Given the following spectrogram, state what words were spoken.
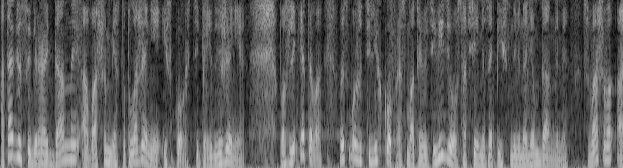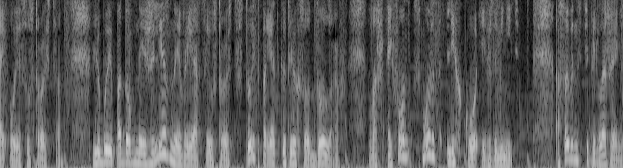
а также собирать данные о вашем местоположении и скорости передвижения. После этого вы сможете легко просматривать видео со всеми записанными на нем данными с вашего iOS устройства. Любые подобные железные вариации устройств стоят порядка 300 долларов. Ваш iPhone сможет легко их заменить. Особенности приложения.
